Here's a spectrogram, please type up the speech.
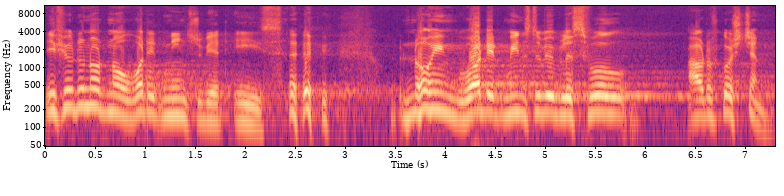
If you do not know what it means to be at ease knowing what it means to be blissful, out of question.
